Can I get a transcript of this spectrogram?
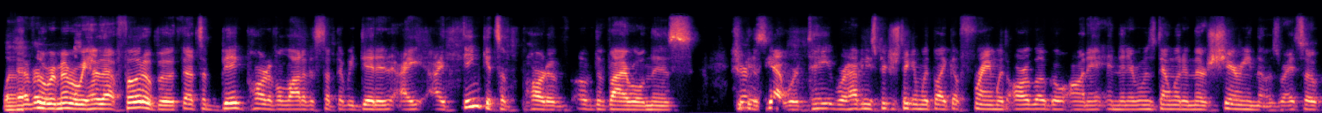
whatever so remember we have that photo booth that's a big part of a lot of the stuff that we did and i i think it's a part of of the viralness Sure. Because yeah, we're ta- we're having these pictures taken with like a frame with our logo on it, and then everyone's downloading, they're sharing those, right? So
